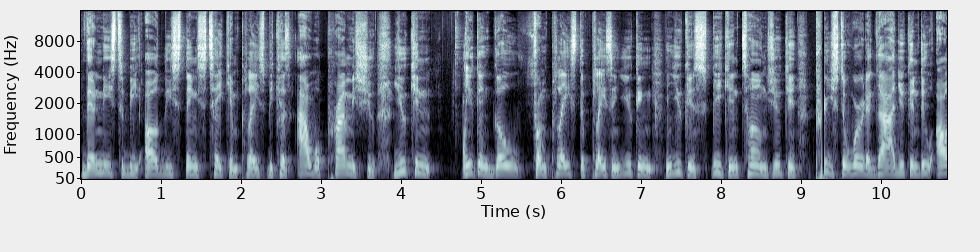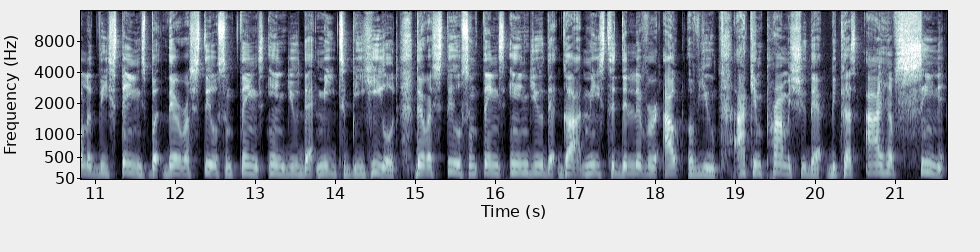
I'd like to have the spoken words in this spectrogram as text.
There needs to be all these things taking place because I will promise you, you can you can go from place to place and you can and you can speak in tongues. You can preach the word of god. You can do all of these things but there are still some things in you that need to be healed. There are still some things in you that god needs to deliver out of you. I can promise you that because i have seen it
